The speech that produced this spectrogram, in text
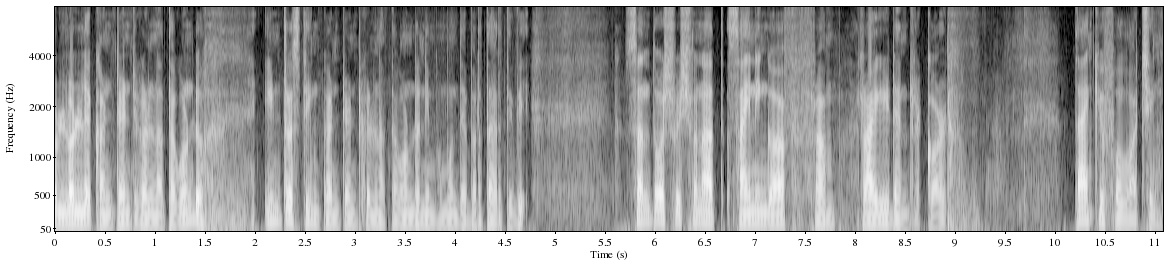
ಒಳ್ಳೊಳ್ಳೆ ಕಂಟೆಂಟ್ಗಳನ್ನ ತಗೊಂಡು ಇಂಟ್ರೆಸ್ಟಿಂಗ್ ಕಂಟೆಂಟ್ಗಳನ್ನ ತಗೊಂಡು ನಿಮ್ಮ ಮುಂದೆ ಬರ್ತಾ ಇರ್ತೀವಿ. Santosh Vishwanath signing off from ride and record thank you for watching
